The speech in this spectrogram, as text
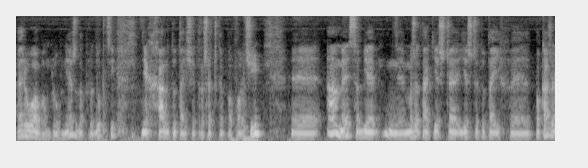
perłową również do produkcji. Niech hal tutaj się troszeczkę popoci. E, A my sobie, mm, może tak, jeszcze, jeszcze tutaj e, pokażę,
